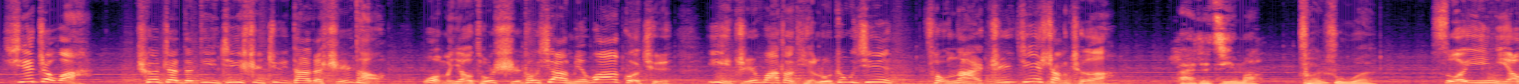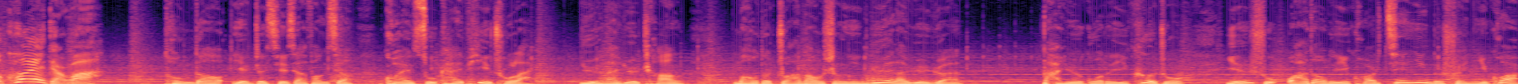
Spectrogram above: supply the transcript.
接着挖，车站的地基是巨大的石头，我们要从石头下面挖过去，一直挖到铁路中心，从那儿直接上车。来得及吗？船鼠问：“所以你要快点挖。”通道沿着斜下方向快速开辟出来，越来越长，猫的抓挠声音越来越远。大约过了一刻钟，鼹鼠挖到了一块坚硬的水泥块，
